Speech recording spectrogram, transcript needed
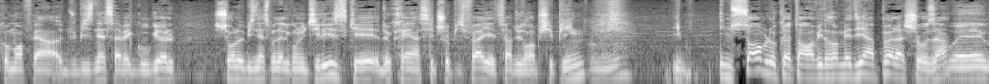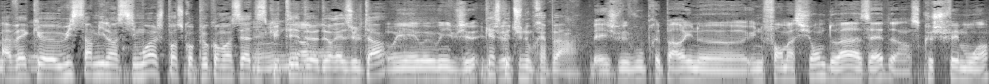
comment faire du business avec Google sur le business model qu'on utilise, qui est de créer un site Shopify et de faire du dropshipping. Mhm il me semble que tu as envie de remédier un peu à la chose. Hein. Avec 800 000 euh, en 6 mois, je pense qu'on peut commencer à discuter de, résultats. Oui, oui, oui. Qu'est-ce que tu nous prépares? Ben, Je vais vous préparer une, une formation de A à Z, hein, ce que je fais moi.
